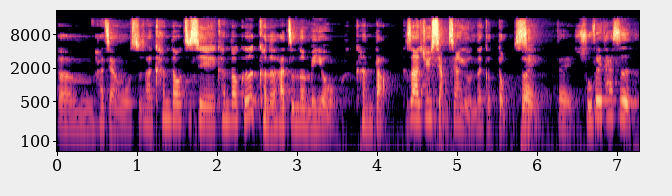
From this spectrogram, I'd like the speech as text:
嗯，他讲我时常看到这些，看到，可是可能他真的没有看到，可是他去想象有那个东西。对对，除非他是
